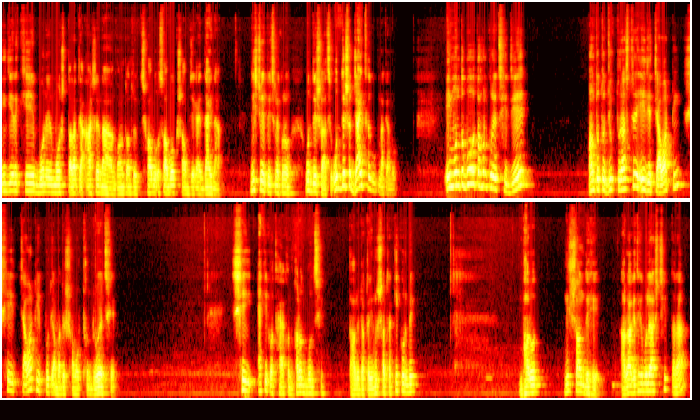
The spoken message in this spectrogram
নিজের খেয়ে বনের মোষ তাড়াতে আসে না, গণতন্ত্রের সব সবক সব জায়গায় দেয় না। নিশ্চয়ই পেছনে কোনো উদ্দেশ্য আছে। উদ্দেশ্য যাই থাকুক না কেন। এই মন্তব্য তখন করেছি যে, অন্তত যুক্তরাষ্ট্রের এই যে চাওয়াটি, সেই চাওয়াটির প্রতি আমাদের সমর্থন রয়েছে। সেই একই কথা এখন ভারত বলছে। তাহলে ডক্টর ইনুস সরকার কী করবে? ভারত নিঃসন্দেহে আরও আগে থেকে বলে আসছি, তারা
